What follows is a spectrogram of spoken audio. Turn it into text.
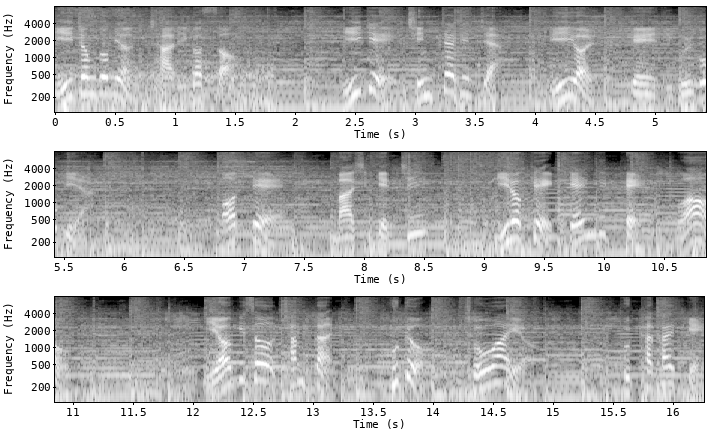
이 정도면 잘 익었어. 이게 진짜 진짜 real 돼지 불고기야. 어때? 맛있겠지? 이렇게 깻잎에 wow. 여기서 잠깐 구독, 좋아요 부탁할게.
